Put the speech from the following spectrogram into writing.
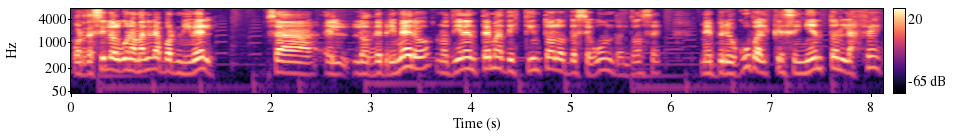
por decirlo de alguna manera, por nivel. O sea, los de primero no tienen temas distintos a los de segundo. Entonces, me preocupa el crecimiento en la fe.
